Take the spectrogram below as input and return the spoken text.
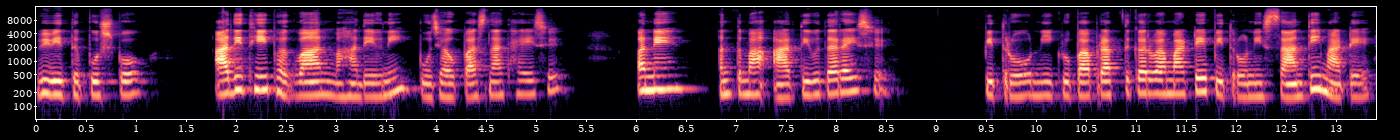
વિવિધ પુષ્પો આદિથી ભગવાન મહાદેવની પૂજા ઉપાસના થાય છે અને અંતમાં આરતી ઉતારાય છે. પિત્રોની કૃપા પ્રાપ્ત કરવા માટે પિત્રોની શાંતિ માટે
